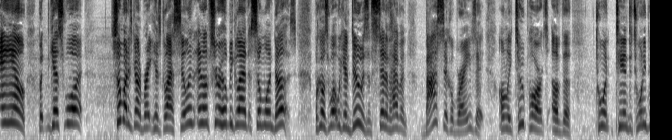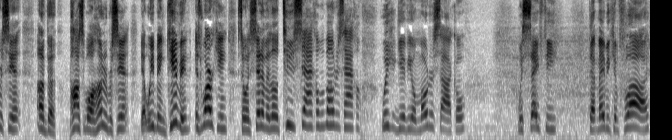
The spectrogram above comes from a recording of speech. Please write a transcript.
am. But guess what? Somebody's got to break his glass ceiling, and I'm sure he'll be glad that someone does. Because what we can do is instead of having bicycle brains that only two parts of the 10 to 20% of the possible 100% that we've been given is working. So instead of a little two-cycle motorcycle, we can give you a motorcycle with safety that maybe can fly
